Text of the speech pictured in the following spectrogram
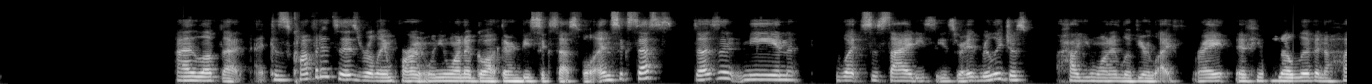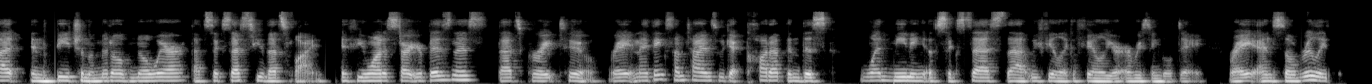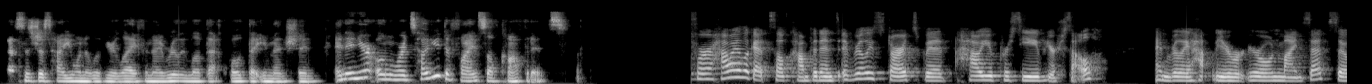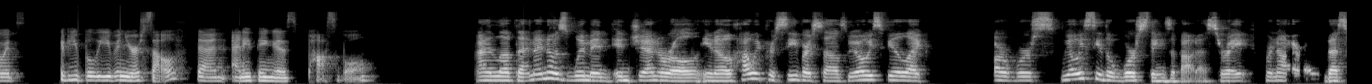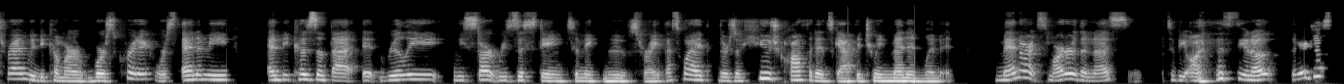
I love that because confidence is really important when you want to go out there and be successful. And success doesn't mean what society sees, right? It really just how you want to live your life, right? If you want to live in a hut in the beach in the middle of nowhere, that's success to you, that's fine. If you want to start your business, that's great too, right? And I think sometimes we get caught up in this one meaning of success that we feel like a failure every single day, right? And so really success is just how you want to live your life. And I really love that quote that you mentioned. And in your own words, how do you define self-confidence? For how I look at self-confidence, it really starts with how you perceive yourself and really ha- your your own mindset. So it's if you believe in yourself, then anything is possible. I love that. And I know as women in general, you know, how we perceive ourselves, we always feel like our worst, we always see the worst things about us, right? We're not our best friend. We become our worst critic, worst enemy. And because of that, it really, we start resisting to make moves, right? That's why there's a huge confidence gap between men and women. Men aren't smarter than us, to be honest. You know, they're just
